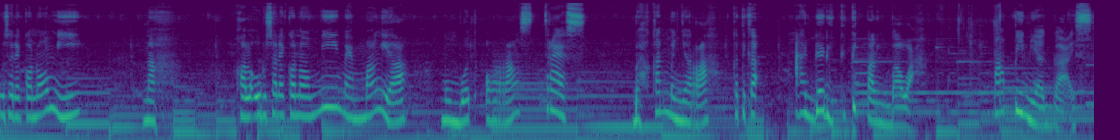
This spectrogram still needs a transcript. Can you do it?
urusan ekonomi. Nah, kalau urusan ekonomi memang ya membuat orang stres, bahkan menyerah ketika ada di titik paling bawah. Tapi nih ya guys,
